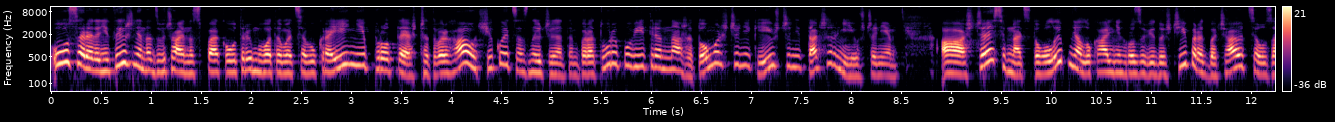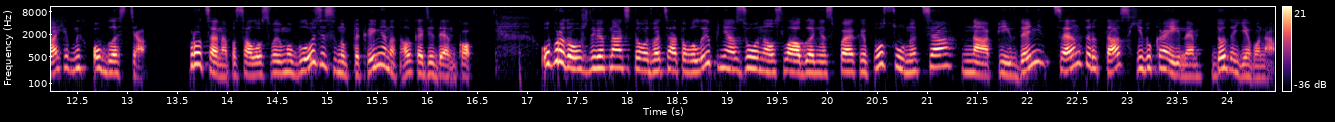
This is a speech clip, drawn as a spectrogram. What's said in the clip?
У середині тижня надзвичайна спека утримуватиметься в Україні. Проте з четверга очікується зниження температури повітря на Житомирщині, Київщині та Чернігівщині. А ще 17 липня локальні грозові дощі передбачаються у західних областях. Про це написала у своєму блозі синоптикиня Наталка Діденко. Упродовж 19-20 липня зона ослаблення спеки посунеться на південь, центр та схід України. Додає вона.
